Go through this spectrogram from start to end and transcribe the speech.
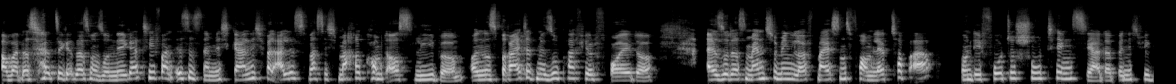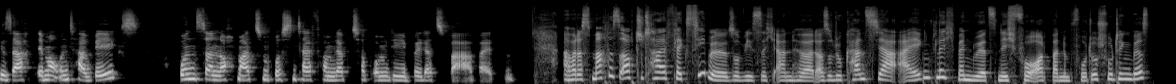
Aber das hört sich jetzt erstmal so negativ an, ist es nämlich gar nicht, weil alles, was ich mache, kommt aus Liebe. Und es bereitet mir super viel Freude. Also das Mentoring läuft meistens vorm Laptop ab. Und die Fotoshootings, ja, da bin ich, wie gesagt, immer unterwegs und dann nochmal zum größten Teil vom Laptop, um die Bilder zu bearbeiten. Aber das macht es auch total flexibel, so wie es sich anhört. Also du kannst ja eigentlich, wenn du jetzt nicht vor Ort bei einem Fotoshooting bist,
